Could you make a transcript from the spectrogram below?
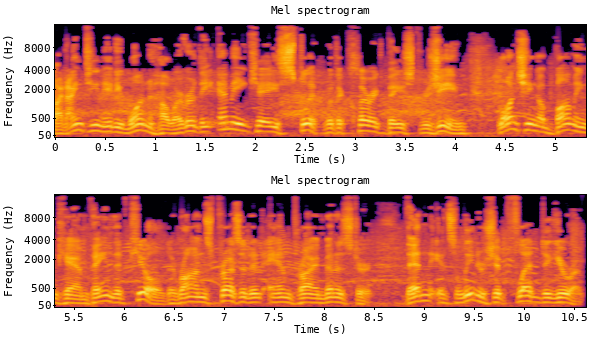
By 1981, however, the MEK split with a cleric-based regime, launching a bombing campaign that killed Iran's president and prime minister. Then its leadership fled to Europe.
